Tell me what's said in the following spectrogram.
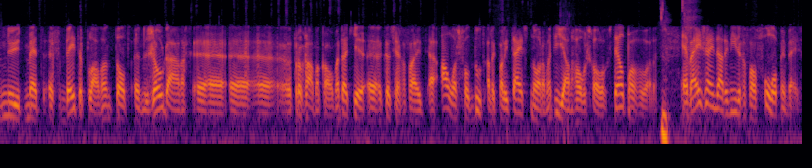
nu met uh, verbeterplannen tot een zodanig uh, programma komen dat je kunt zeggen van alles voldoet aan de kwaliteitsnormen die aan hogescholen gesteld mogen worden. En wij zijn daar in ieder geval volop mee bezig.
